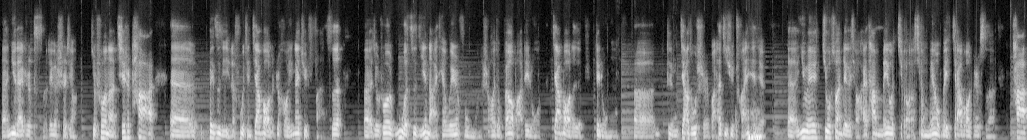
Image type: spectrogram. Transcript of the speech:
呃虐待致死这个事情，就说呢，其实她呃被自己的父亲家暴了之后，应该去反思，呃，就是说如果自己哪一天为人父母的时候，就不要把这种家暴的这种。呃，这种家族史把它继续传下去，呃，因为就算这个小孩他没有侥幸，没有被家暴致死，他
